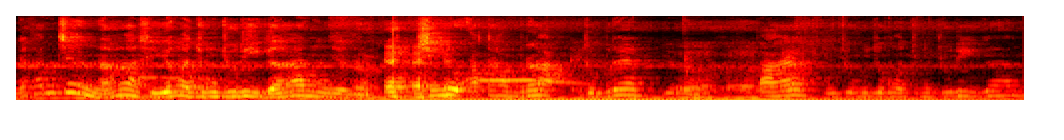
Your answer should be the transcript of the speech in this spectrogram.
ya kan cenah sih? Yang ngajung jurigan cenah sih yuk katabrak jebret gitu. Paeh ujung-ujung ngajung jurigan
